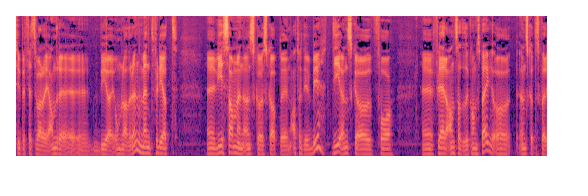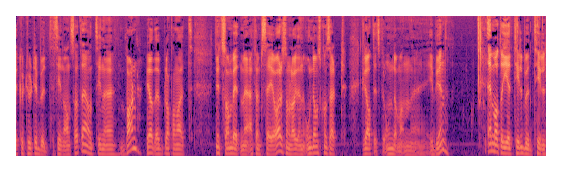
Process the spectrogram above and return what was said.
type festivaler i andre byer i omlandet rundt, men fordi at vi sammen ønsker å skape en attraktiv by. De ønsker å få eh, flere ansatte til Kongsberg og ønsker at det skal være kulturtilbud til sine ansatte og sine barn. Vi hadde bl.a. et nytt samarbeid med FMC i år, som lagde en ungdomskonsert gratis for ungdommene eh, i byen. Det er en måte å gi et tilbud til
